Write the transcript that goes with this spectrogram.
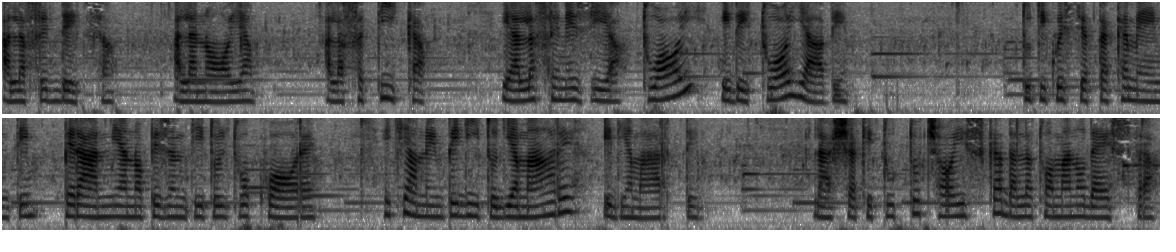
alla freddezza, alla noia, alla fatica e alla frenesia tuoi e dei tuoi avi. Tutti questi attaccamenti per anni hanno appesantito il tuo cuore e ti hanno impedito di amare e di amarti. Lascia che tutto ciò esca dalla tua mano destra,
